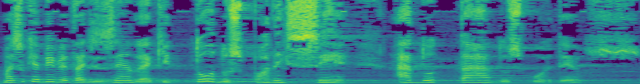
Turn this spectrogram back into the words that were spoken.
Mas o que a Bíblia está dizendo é que todos podem ser adotados por Deus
